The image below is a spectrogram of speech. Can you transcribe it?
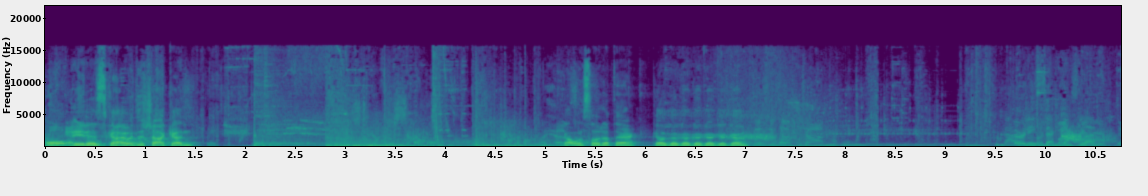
Oh, it is so, Sky with the shotgun. Got one slowed up there. Go, go, go, go, go, go, go. Left.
